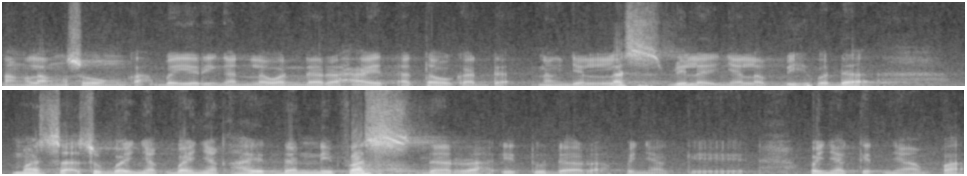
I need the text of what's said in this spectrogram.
Nang langsung kah beriringan lawan darah haid atau kada? Nang jelas bilainya lebih pada masa sebanyak-banyak haid dan nifas darah itu darah penyakit. Penyakitnya apa?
